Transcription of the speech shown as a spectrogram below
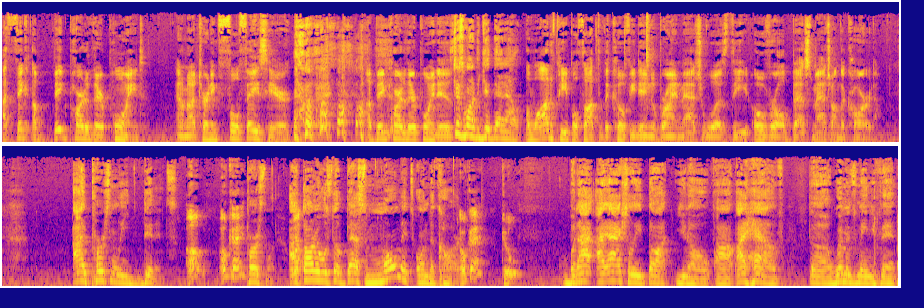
I think a big part of their point, and I'm not turning full face here. Okay? a big part of their point is Just wanted to get that out. a lot of people thought that the Kofi Daniel Bryan match was the overall best match on the card. I personally didn't. Oh, okay. Personally, I thought it was the best moment on the card. Okay, cool. But I, I actually thought, you know, uh, I have the women's main event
